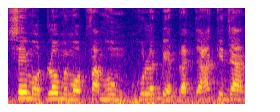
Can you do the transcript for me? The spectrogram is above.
C1 lô 11 Phạm Hùng, khu lẫn biển Rạch Giá, Kiên Giang.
